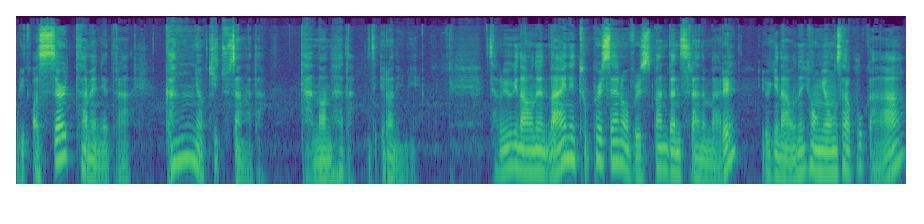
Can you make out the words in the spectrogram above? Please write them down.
우리 assert 하면 얘들아 강력히 주장하다, 단언하다 이런 의미예요. 자, 여기 나오는 92% of respondents라는 말을 여기 나오는 형용사구가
